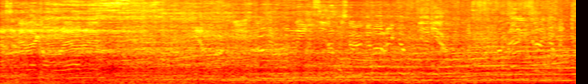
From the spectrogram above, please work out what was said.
Resten är iväg om det är eh, Enbart Nyström ifrån insidan. Då ska du kunna rycka upp ledningen. Där är Sverige inte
